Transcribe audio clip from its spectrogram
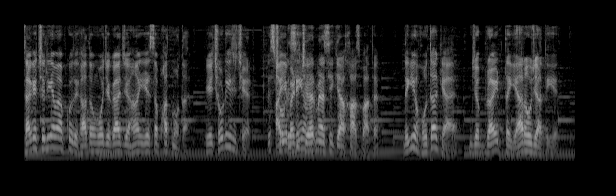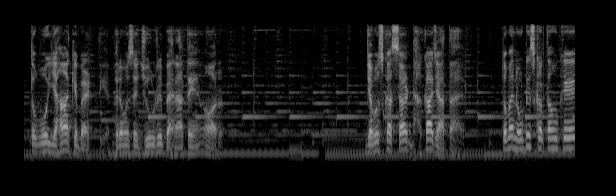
सागे चलिए मैं आपको दिखाता हूँ वो जगह जहाँ ये सब खत्म होता है। ये छोटी सी चेयर इस छोटी सी चेयर में ऐसी क्या खास बात है? देखिए होता क्या है? जब ब्राइड तैयार हो जाती है तो वो यहाँ आके बैठती है फिर हम उसे ज्वेलरी पहनाते हैं और जब उसका सर ढका जाता है तो मैं नोटिस करता हूँ कि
